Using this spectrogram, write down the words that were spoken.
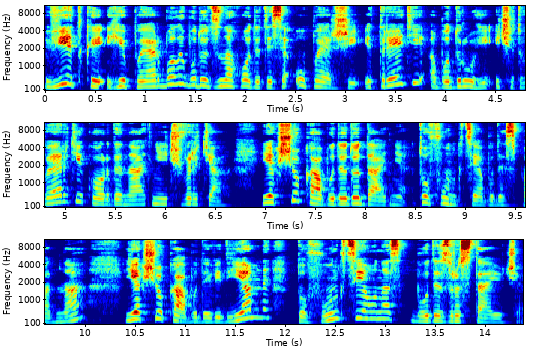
відки гіперболи будуть знаходитися у першій і третій або другій і четвертій координатній чвертях. Якщо k буде додатня, то функція буде спадна, якщо k буде від'ємне, то функція у нас буде зростаюча.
